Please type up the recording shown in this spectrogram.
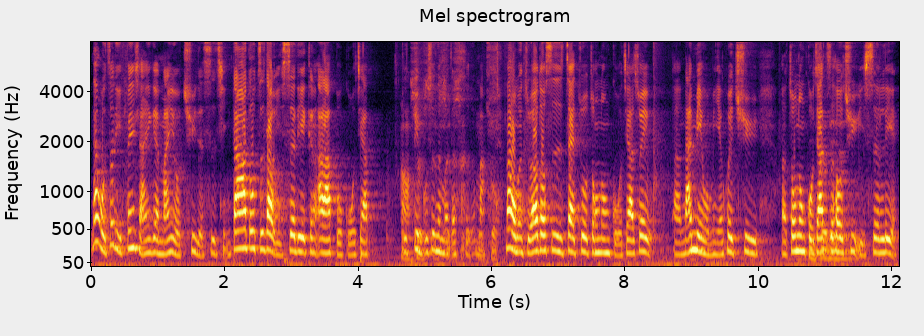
那我这里分享一个蛮有趣的事情，大家都知道以色列跟阿拉伯国家。不，并不是那么的合嘛。那我们主要都是在做中东国家，所以呃，难免我们也会去呃中东国家之后去以色列。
